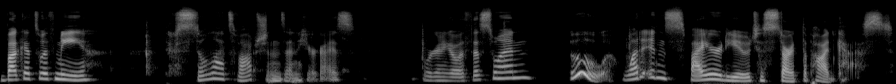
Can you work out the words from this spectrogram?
buckets with me. There's still lots of options in here, guys. We're going to go with this one. Ooh, what inspired you to start the podcast?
